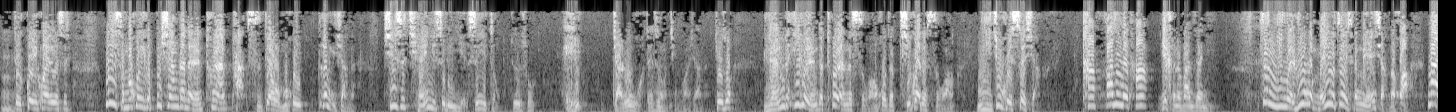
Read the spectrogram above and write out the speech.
嗯，就过于关这个事情，为什么会一个不？不相干的人突然啪死掉，我们会愣一下呢。其实潜意识里也是一种，就是说，哎，假如我在这种情况下呢，就是说，人的一个人的突然的死亡或者奇怪的死亡，你就会设想，它发生在他，也可能发生在你。正因为如果没有这层联想的话，那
